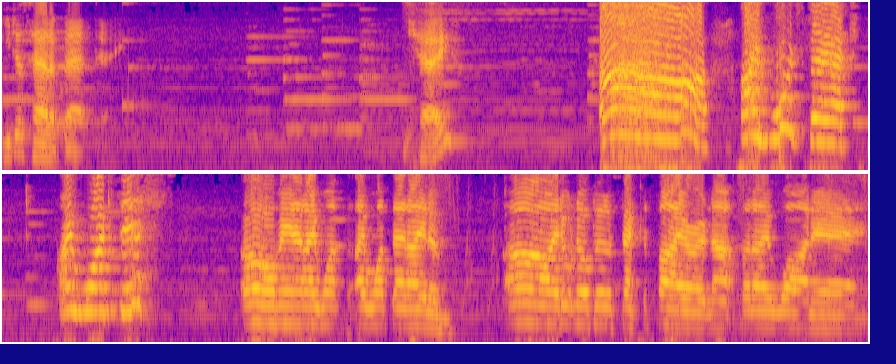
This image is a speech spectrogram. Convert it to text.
He just had a bad day. Okay. Ah! I want that! I want this! Oh man, I want I want that item. Oh, I don't know if it'll affect the fire or not, but I want it.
